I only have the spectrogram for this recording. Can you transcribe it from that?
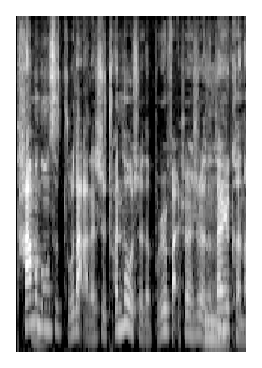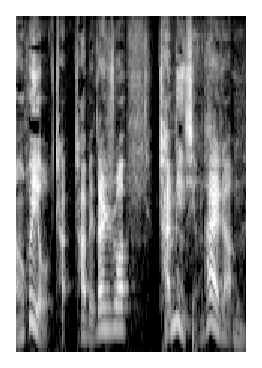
他们嗯公司主打的是穿透式的，不是反射式的，嗯但是可能会有差差别。但是说产品形态上，嗯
